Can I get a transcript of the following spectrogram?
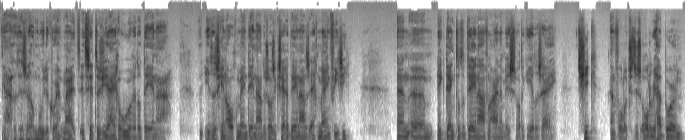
Ja, dat is wel moeilijk hoor. Maar het, het zit tussen je eigen oren, dat DNA. Het is geen algemeen DNA. Dus als ik zeg het DNA, dat is echt mijn visie. En um, ik denk dat het DNA van Arnhem is, wat ik eerder zei. Chic en volks. Het is Audrey Hepburn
